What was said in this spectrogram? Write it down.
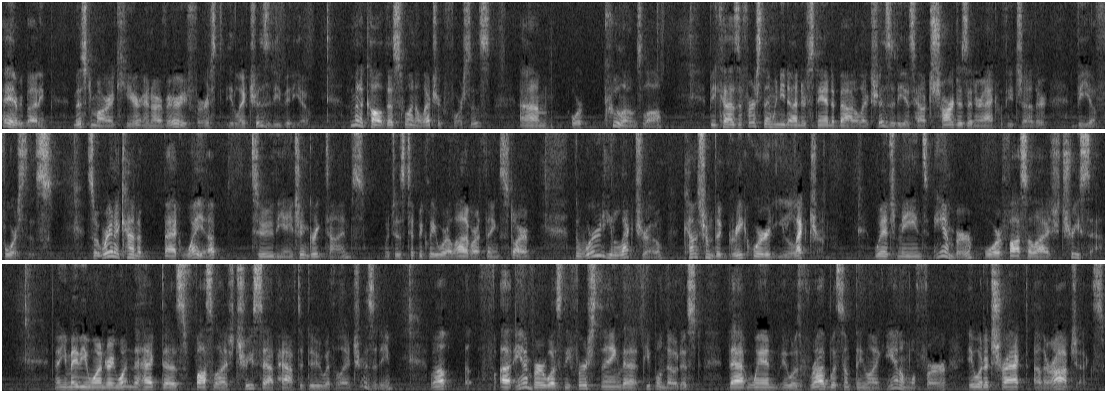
Hey everybody, Mr. Marek here in our very first electricity video. I'm going to call this one Electric Forces, um, or Coulomb's Law, because the first thing we need to understand about electricity is how charges interact with each other via forces. So we're going to kind of back way up to the ancient Greek times, which is typically where a lot of our things start. The word electro comes from the Greek word electrum, which means amber or fossilized tree sap. Now you may be wondering, what in the heck does fossilized tree sap have to do with electricity? Well, uh, uh, amber was the first thing that people noticed that when it was rubbed with something like animal fur, it would attract other objects,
